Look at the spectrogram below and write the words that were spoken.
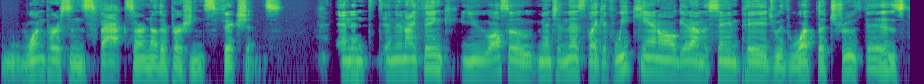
one person's facts are another person's fictions. And then, and then I think you also mentioned this like, if we can't all get on the same page with what the truth is,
